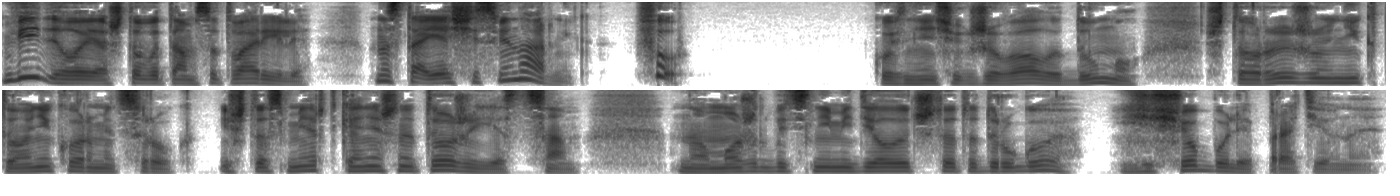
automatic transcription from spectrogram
Видела я, что вы там сотворили. Настоящий свинарник. Фу!» Кузнечик жевал и думал, что рыжую никто не кормит с рук, и что смерть, конечно, тоже ест сам, но, может быть, с ними делают что-то другое, еще более противное.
